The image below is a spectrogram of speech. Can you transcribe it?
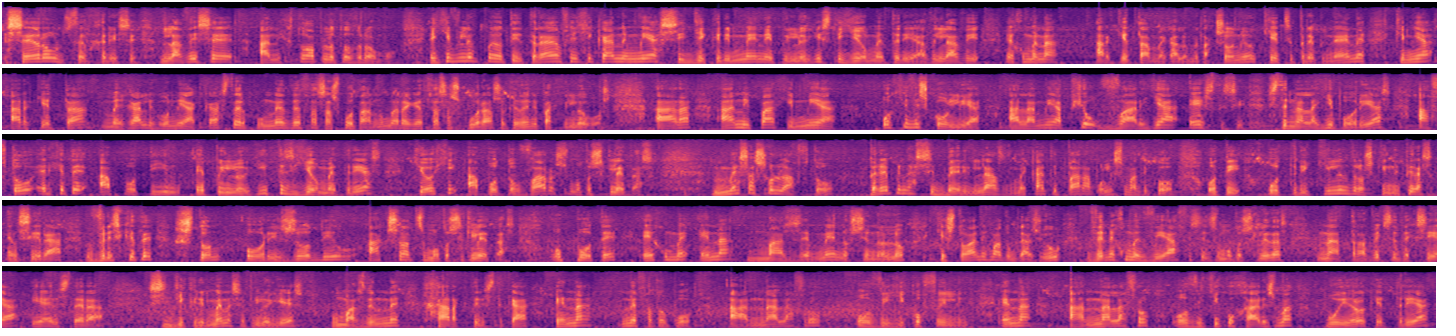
σε roadster χρήση, δηλαδή σε ανοιχτό απλό δρόμο. Εκεί βλέπουμε ότι η Triumph έχει κάνει μια συγκεκριμένη επιλογή στη γεωμετρία. Δηλαδή έχουμε ένα αρκετά μεγάλο μεταξώνιο και έτσι πρέπει να είναι και μια αρκετά μεγάλη γωνία κάστερ που ναι δεν θα σας πω τα νούμερα γιατί θα σας κουράσω και δεν υπάρχει λόγος. Άρα αν υπάρχει μια όχι δυσκολία, αλλά μια πιο βαριά αίσθηση στην αλλαγή πορείας, αυτό έρχεται από την επιλογή της γεωμετρίας και όχι από το βάρος της μοτοσυκλέτας. Μέσα σε όλο αυτό πρέπει να συμπεριλάβουμε κάτι πάρα πολύ σημαντικό. Ότι ο τρικύλινδρος κινητήρας εν σειρά βρίσκεται στον οριζόντιο άξονα της μοτοσυκλέτας. Οπότε έχουμε ένα μαζεμένο σύνολο και στο άνοιγμα του γκαζιού δεν έχουμε διάθεση της μοτοσυκλέτας να τραβήξει δεξιά ή αριστερά. Συγκεκριμένες επιλογές που μας δίνουν χαρακτηριστικά ένα, ναι θα το πω, ανάλαφρο οδηγικό feeling. Ένα ανάλαφρο οδηγικό χάρισμα που η Rocket 3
